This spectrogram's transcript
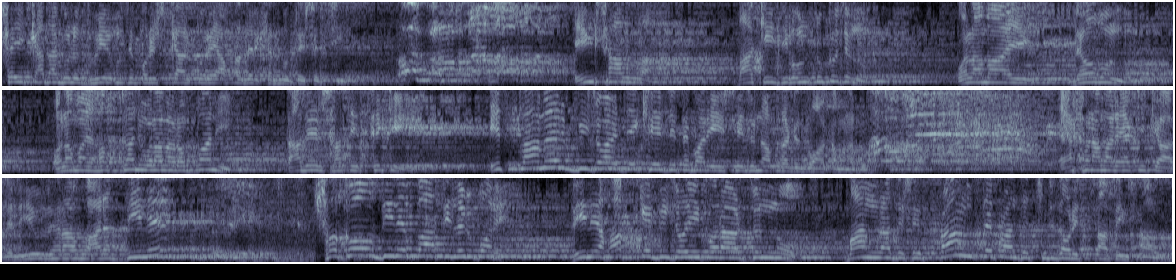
সেই কাদাগুলো ধুয়ে মুছে পরিষ্কার করে আপনাদের খেদমতে এসেছি। ইনশাআল্লাহ, বাকি জীবনটুকু যেন ওলামায় দেওবন্দ, ওলামায় হক্কানি ওলামায় রব্বানি তাদের সাথে থেকে ইসলামের বিজয় দেখে যেতে পারি সেই জন্য আপনাকে দোয়া কামনা করছি। এখন আমার একই কাজ ইউজ হারাবো আর দিনে, সকল দিনে বাতিলের উপরে দিনে হককে বিজয়ী করার জন্য বাংলাদেশের প্রান্তে প্রান্তে ছুটে যাওয়ার ইচ্ছা আছে ইনশাআল্লাহ।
